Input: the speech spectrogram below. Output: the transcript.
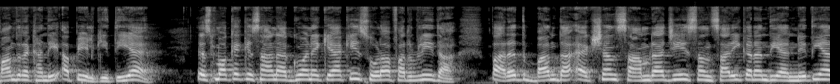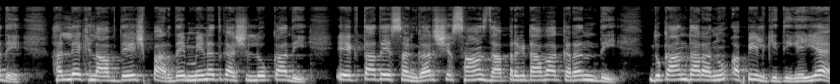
ਬੰਦ ਰੱਖਣ ਦੀ ਅਪੀਲ ਕੀਤੀ ਹੈ। ਇਸ ਮੌਕੇ ਕਿਸਾਨ ਆਗੂਆਂ ਨੇ ਕਿਹਾ ਕਿ 16 ਫਰਵਰੀ ਦਾ ਭਾਰਤ ਬੰਦ ਦਾ ਐਕਸ਼ਨ ਸਾਮਰਾਜੀ ਸੰਸਾਰੀਕਰਨ ਦੀਆਂ ਨੀਤੀਆਂ ਦੇ ਹੱਲੇ ਖਿਲਾਫ ਦੇਸ਼ ਭਰ ਦੇ ਮਿਹਨਤਕਸ਼ ਲੋਕਾਂ ਦੀ ਏਕਤਾ ਤੇ ਸੰਘਰਸ਼ ਸਾਂਝ ਦਾ ਪ੍ਰਗਟਾਵਾ ਕਰਨ ਦੀ ਦੁਕਾਨਦਾਰਾਂ ਨੂੰ ਅਪੀਲ ਕੀਤੀ ਗਈ ਹੈ।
